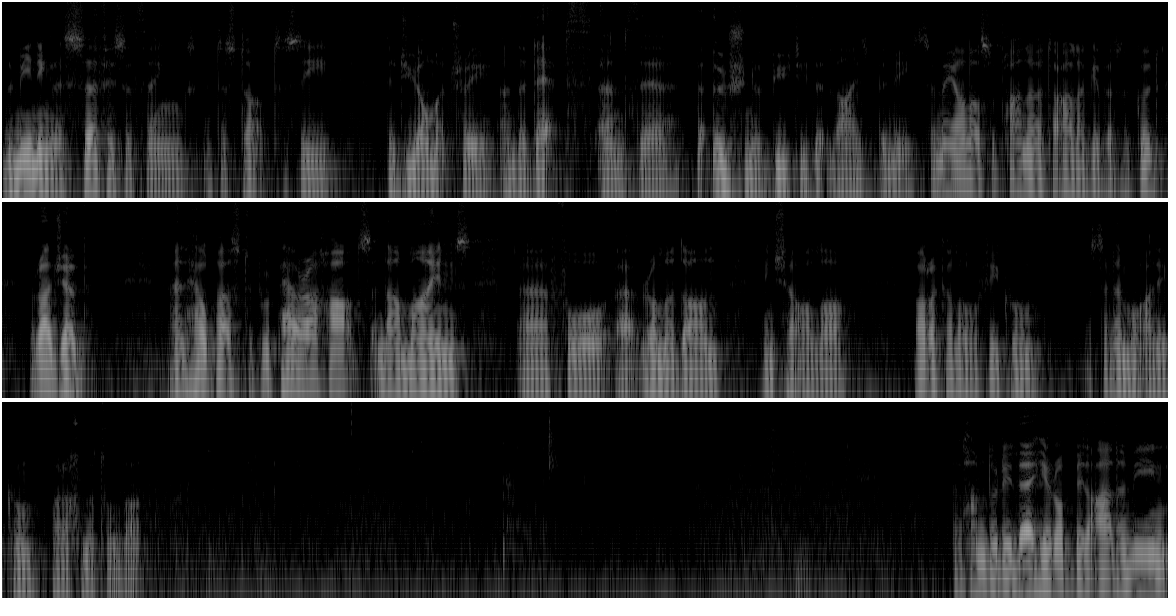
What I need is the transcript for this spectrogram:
the meaningless surface of things and to start to see the geometry and the depth and the, the ocean of beauty that lies beneath. So may Allah subhanahu wa ta'ala give us a good Rajab and help us to prepare our hearts and our minds uh, for uh, Ramadan, inshaAllah. Barakallahu fikum. Assalamu alaikum wa rahmatullah. الحمد لله رب العالمين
